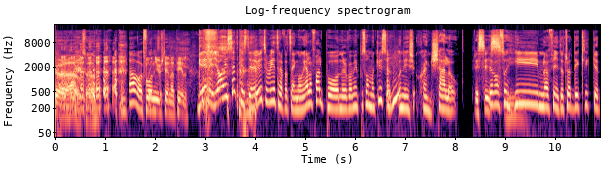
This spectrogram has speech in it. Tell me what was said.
Gör det här också. Ja, två njurstenar till. Grejen är, jag har ju sett Kristina, vi vi har träffats en gång, i alla fall på när du var med på Sommarkrysset och ni sjöng Shallow. Precis. Det var så himla fint. Jag tror att det klicket,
